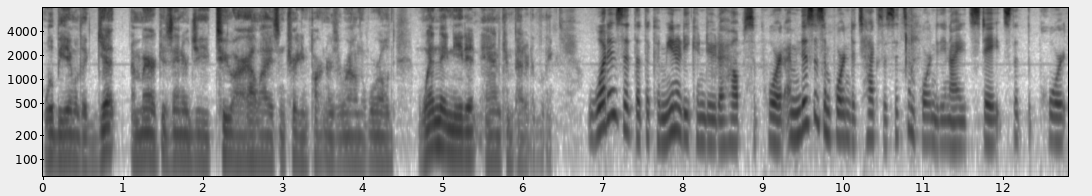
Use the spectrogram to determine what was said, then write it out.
we'll be able to get America's energy to our allies and trading partners around the world when they need it and competitively. What is it that the community can do to help support? I mean, this is important to Texas. It's important to the United States that the port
